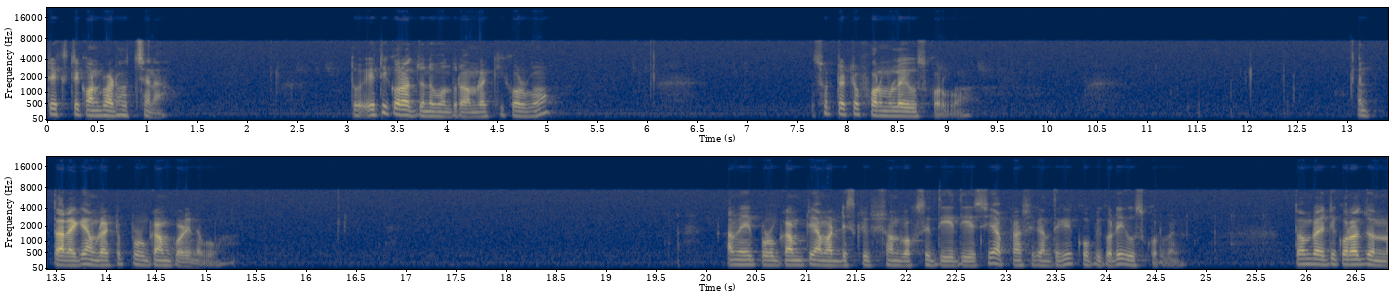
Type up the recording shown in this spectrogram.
টেক্সটে কনভার্ট হচ্ছে না। তো এটি করার জন্য বন্ধুরা আমরা কি করব? ছোট্ট একটা ফর্মুলা ইউজ করব। তার আগে আমরা একটা প্রোগ্রাম করে নেব। আমি এই প্রোগ্রামটি আমার ডিসক্রিপশন বক্সে দিয়ে দিয়েছি, আপনারা সেখান থেকে কপি করে ইউজ করবেন। তো আমরা এটি করার জন্য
